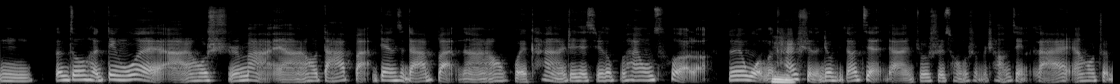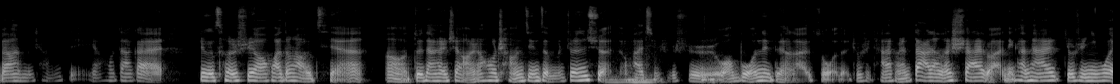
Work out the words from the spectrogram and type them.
嗯，跟踪和定位啊，然后识码呀，然后打板、电子打板呐，然后回看这些其实都不太用测了。所以我们开始呢就比较简单，就是从什么场景来，然后准备什么场景，然后大概这个测试要花多少钱，嗯，对，大概这样。然后场景怎么甄选的话，其实是王博那边来做的，就是他反正大量的筛吧。你看他就是因为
